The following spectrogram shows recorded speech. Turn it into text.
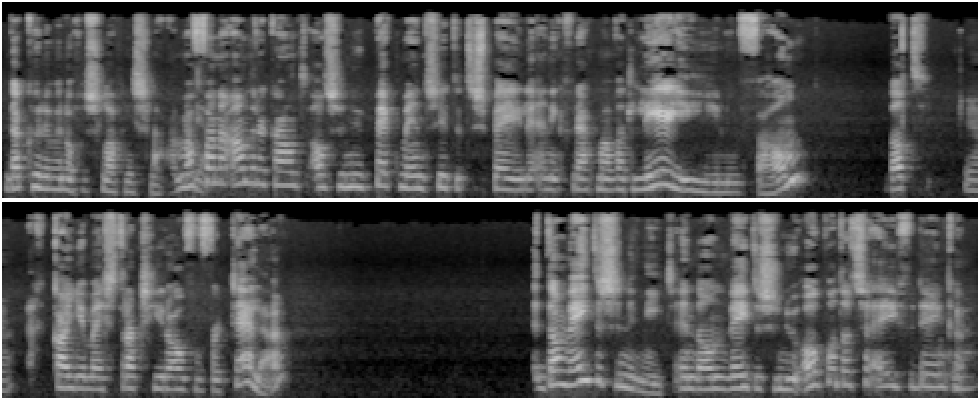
Daar kunnen we nog een slag in slaan. Maar Ja. van de andere kant, als ze nu Pac-Man zitten te spelen en ik vraag, maar wat leer je hier nu van? Wat Ja. kan je mij straks hierover vertellen? Dan weten ze het niet. En dan weten ze nu ook wel dat ze even denken,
